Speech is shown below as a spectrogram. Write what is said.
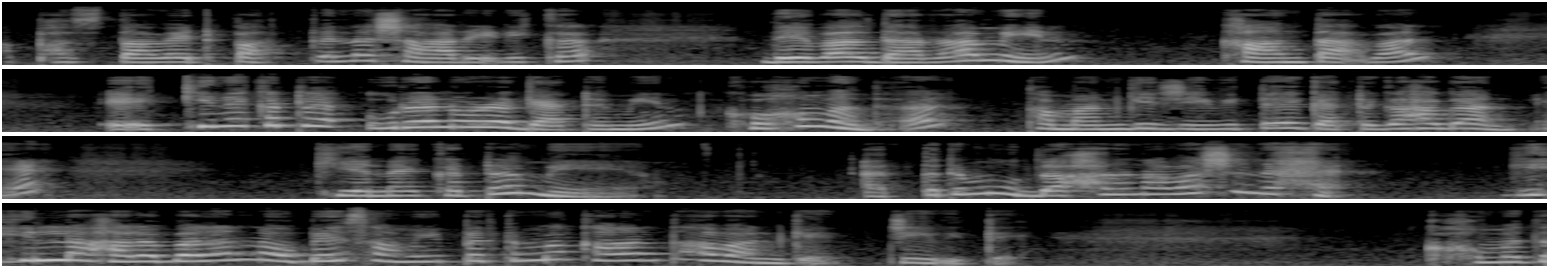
අපහසුතාවයට පත්වෙන ශාරීරික දේවල් දරමින් කාන්තාවන් එකිනෙකට උරනුර ගැටමින් කොහොමද තමන්ගේ ජීවිතය ගැටගහගන්නේ කියන එකට මේ ඇත්තටම උදාහරණ අවශ්‍ය නැහැ. ගිහිල්ලා අහලා බලන්න ඔබේ සමීපතම කාන්තාවන්ගේ ජීවිතේ. කොහොමද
